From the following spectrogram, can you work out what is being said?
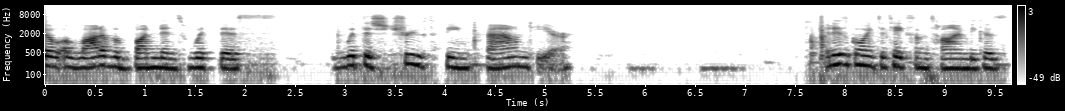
So a lot of abundance with this with this truth being found here. It is going to take some time because,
